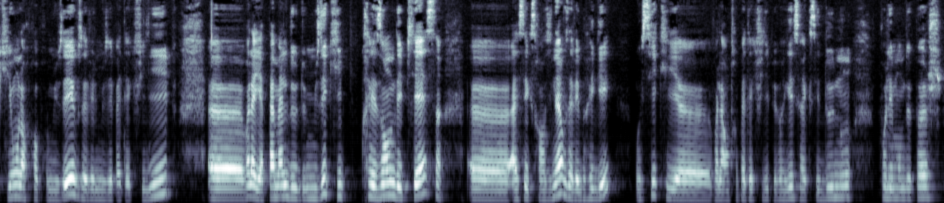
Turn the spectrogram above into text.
qui ont leur propre musée. Vous avez le musée Patek Philippe. voilà, il y a pas mal de, musées qui présentent des pièces assez extraordinaires. Vous avez Breguet aussi, qui, voilà, entre Patek Philippe et Breguet, c'est vrai que c'est deux noms pour les montres de poche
